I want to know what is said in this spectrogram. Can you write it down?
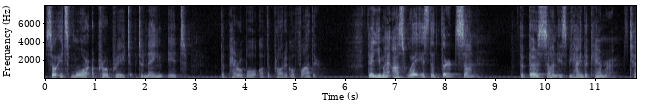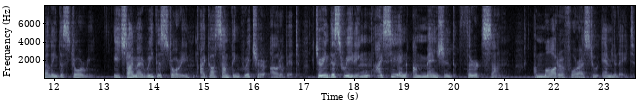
So it's more appropriate to name it the parable of the prodigal father. Then you might ask, where is the third son? The third son is behind the camera, telling the story. Each time I read this story, I got something richer out of it. During this reading, I see an unmentioned third son, a model for us to emulate.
